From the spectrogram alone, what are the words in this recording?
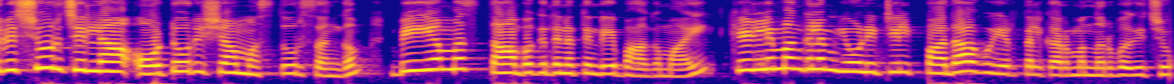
തൃശൂർ ജില്ലാ ഓട്ടോറിക്ഷ മസ്ദൂർ സംഘം ബി എം എസ് സ്ഥാപക ദിനത്തിന്റെ ഭാഗമായി കിള്ളിമംഗലം യൂണിറ്റിൽ പതാക ഉയർത്തൽ കർമ്മം നിർവഹിച്ചു.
